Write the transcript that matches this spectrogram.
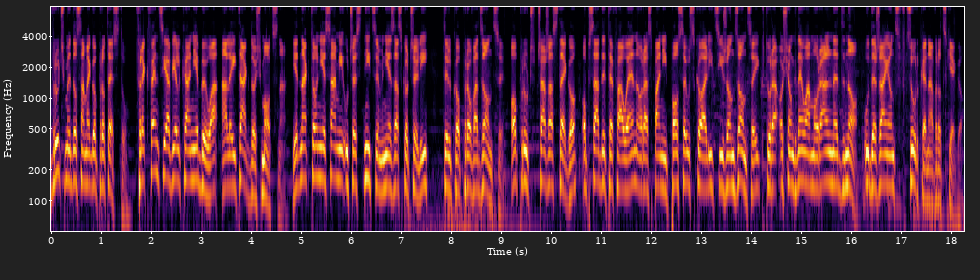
wróćmy do samego protestu. Frekwencja wielka nie była, ale i tak dość mocna. Jednak to nie sami uczestnicy mnie zaskoczyli, tylko prowadzący. Oprócz Czarzastego, obsady TVN oraz pani poseł z koalicji rządzącej, która osiągnęła moralne dno, uderzając w córkę Nawrockiego.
